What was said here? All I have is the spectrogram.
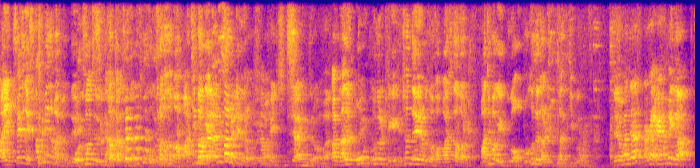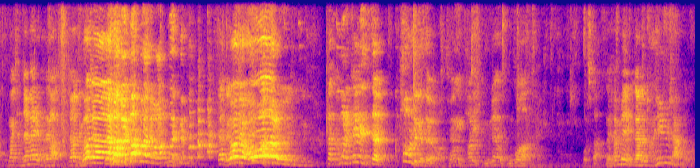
아니 최근에 샴페인을 마셨는데 원수한테 이렇게 안 따라준다고. 오차가다가 마지막에 한 방을 때리더라고요. 샴페인 진짜 힘들어. 아 나는 오 오늘 되게 괜찮네 이러면서 막 마시다가 마지막에 누가 어퍼컷을 날린 듯한 기분? 제가 환자? 아까 약간 샴페인가 막 잔잔바리를 가다가 자 들어가자. 자 들어가자. 오. 나 그거를 최근에 진짜 처음 느꼈어요. 저 형이 팔이 굉장히 공손하네. 멋있다. 나 샴페인 나도 과실줄 잘 안 먹어.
